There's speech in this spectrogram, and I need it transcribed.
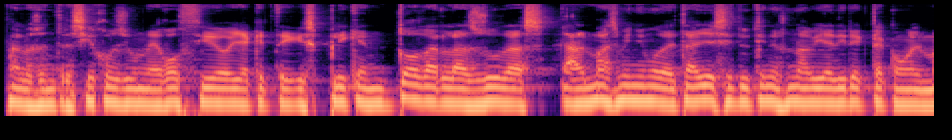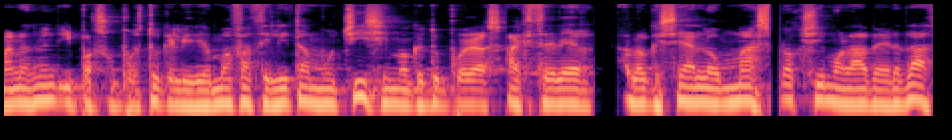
a los entresijos de un negocio ya que te expliquen todas las dudas al más mínimo detalle si tú tienes una vía directa con el management y por supuesto que el idioma facilita muchísimo que tú puedas acceder a lo que sea lo más próximo a la verdad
